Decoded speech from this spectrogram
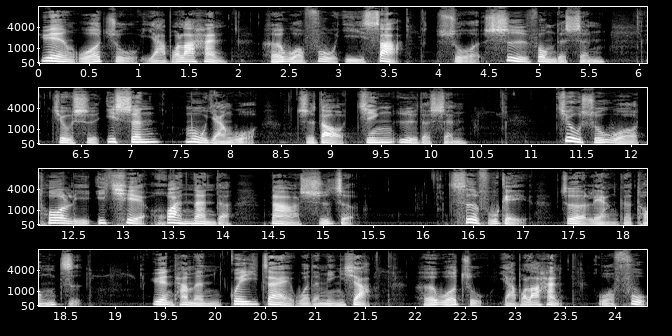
愿我主亚伯拉罕和我父以撒。”所侍奉的神，就是一生牧养我，直到今日的神，救赎我脱离一切患难的那使者，赐福给这两个童子，愿他们归在我的名下，和我主亚伯拉罕、我父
